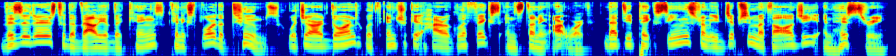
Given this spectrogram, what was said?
Visitors to the Valley of the Kings can explore the tombs, which are adorned with intricate hieroglyphics and stunning artwork that depict scenes from Egyptian mythology and history.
